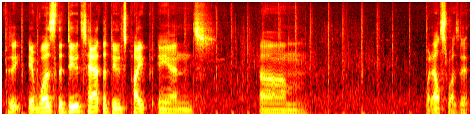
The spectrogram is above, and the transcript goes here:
Because it, it was the dude's hat, the dude's pipe, and... Um... What else was it?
